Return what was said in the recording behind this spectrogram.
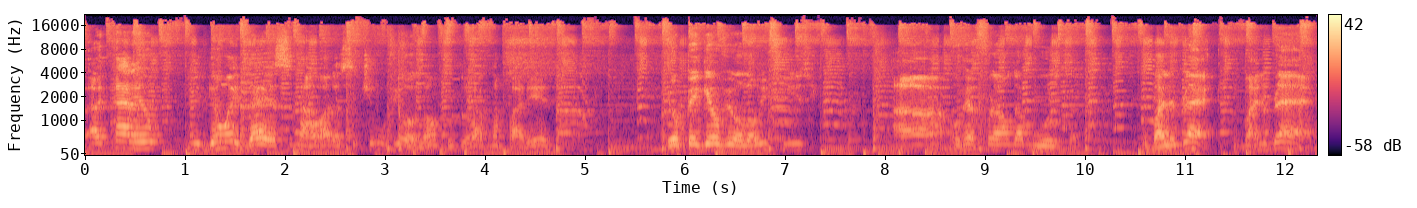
aí, cara, eu me deu uma ideia assim na hora, assim, tinha um violão pendurado na parede. Eu peguei o violão e fiz a, o refrão da música. O baile black, o baile black.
